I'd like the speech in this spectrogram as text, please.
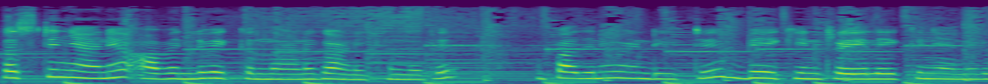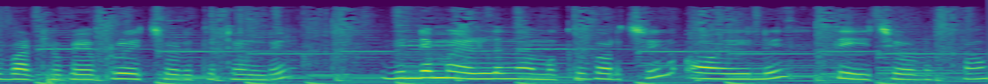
ഫസ്റ്റ് ഞാൻ അവനിൽ വെക്കുന്നതാണ് കാണിക്കുന്നത്. അപ്പോൾ അതിന് വേണ്ടിയിട്ട് ബേക്കിംഗ് ട്രേയിലേക്ക് ഞാനൊരു ബട്ടർ പേപ്പർ വെച്ച് കൊടുത്തിട്ടുണ്ട്. ഇതിന്റെ മുകളിൽ നമുക്ക് കുറച്ച് ഓയിൽ തേച്ച് കൊടുക്കാം.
